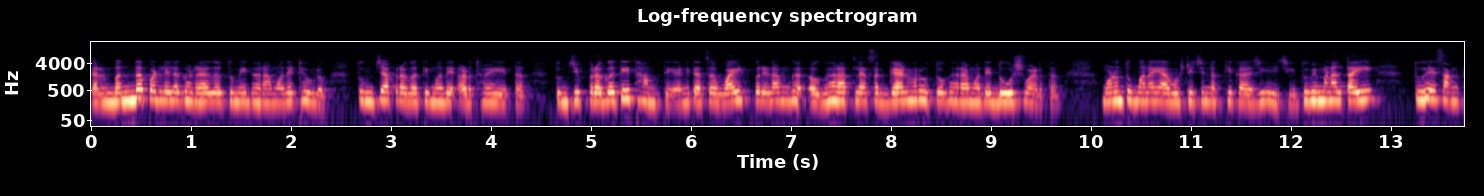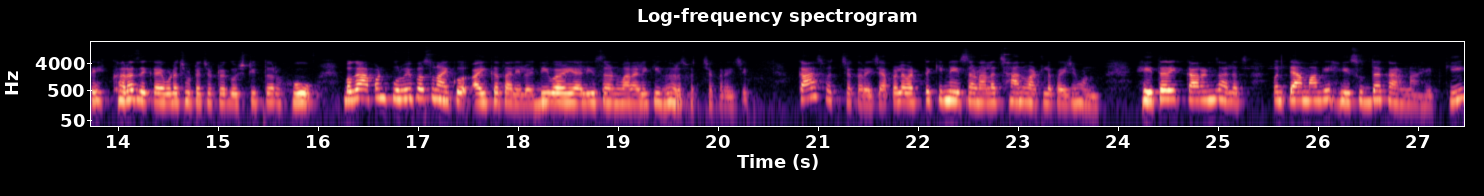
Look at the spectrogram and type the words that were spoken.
कारण बंद पडलेलं घड्याळ जर तुम्ही घरामध्ये ठेवलं तुमच्या प्रगतीमध्ये अडथळे येतात तुमची प्रगती थांबते आणि त्याचा वाईट परिणाम घ घरातल्या सगळ्यांवर होतो घरामध्ये दोष वाढतात. म्हणून तुम्हाला या गोष्टीची नक्की काळजी घ्यायची. तुम्ही म्हणाल ताई तू हे सांगते हे खरंच आहे का एवढ्या छोट्या छोट्या गोष्टी? तर हो. बघा आपण पूर्वीपासून ऐकू ऐकत आलेलो आहे. दिवाळी आली सणवार आले की घर स्वच्छ करायचे. का स्वच्छ करायचे? आपल्याला वाटतं की नाही सणाला छान वाटलं पाहिजे म्हणून. हे तर एक कारण झालंच. पण त्यामागे हे सुद्धा कारणं आहेत की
